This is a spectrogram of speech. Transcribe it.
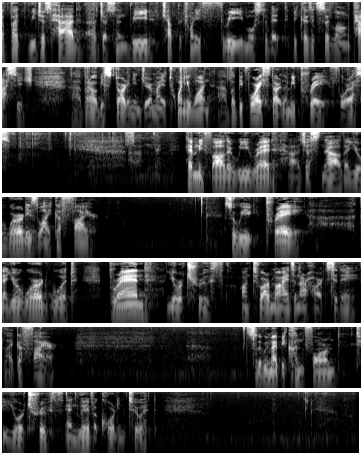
uh, but we just had uh, Justin read chapter 23, most of it, because it's a long passage. Uh, but I'll be starting in Jeremiah 21. Uh, but before I start, let me pray for us. Heavenly Father, we read uh, just now that your word is like a fire. So we pray that your word would brand your truth onto our minds and our hearts today like a fire so that we might be conformed to your truth and live according to it.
